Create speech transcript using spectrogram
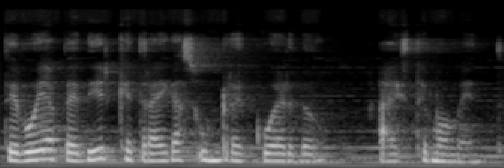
Te voy a pedir que traigas un recuerdo a este momento.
